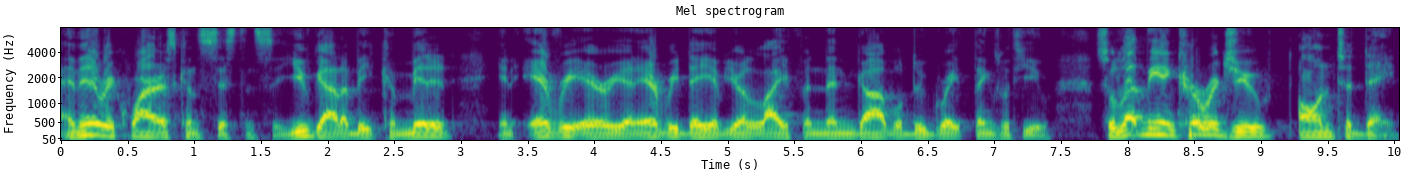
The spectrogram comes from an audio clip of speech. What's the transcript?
And then it requires consistency. You've got to be committed in every area and every day of your life, and then God will do great things with you. So let me encourage you on today.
